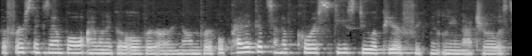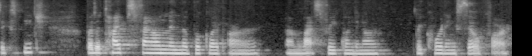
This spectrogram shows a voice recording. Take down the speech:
The first example I want to go over are nonverbal predicates. And of course, these do appear frequently in naturalistic speech, but the types found in the booklet are um, less frequent in our recordings so far.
